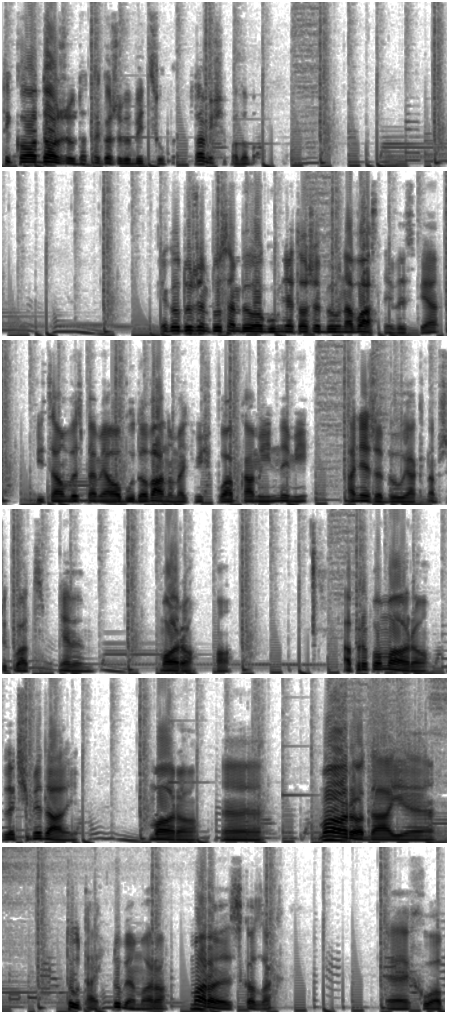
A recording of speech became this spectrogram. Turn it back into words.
tylko dążył do tego, żeby być super. To mi się podobało. Jego dużym plusem było głównie to, że był na własnej wyspie i całą wyspę miał obudowaną jakimiś pułapkami innymi, a nie, że był jak na przykład, nie wiem, Moro. O. A propos Moro, lecimy dalej. Moro. E, Moro daje... Tutaj, lubię Moro. Moro jest kozak. E, chłop.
